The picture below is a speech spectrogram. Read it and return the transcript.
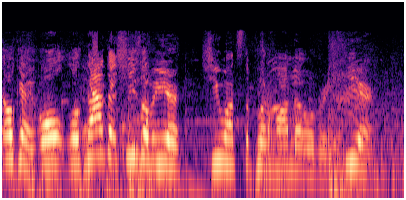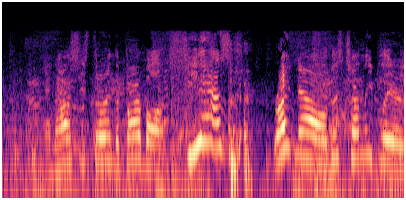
Okay, well, well, now that she's over here, she wants to put Honda over here. And now she's throwing the fireball. She has, right now, this Chun-Li player is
